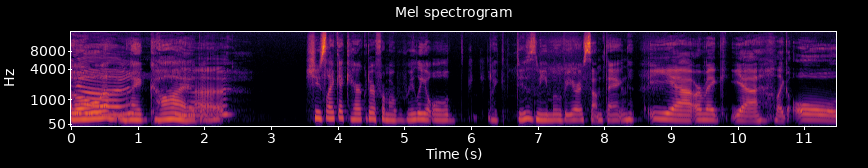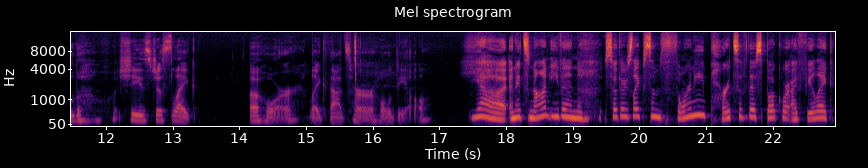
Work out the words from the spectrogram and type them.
Oh my god. She's like a character from a really old like Disney movie or something. Yeah, or make yeah, like old. She's just like a whore. Like that's her whole deal. Yeah, and it's not even so there's like some thorny parts of this book where I feel like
